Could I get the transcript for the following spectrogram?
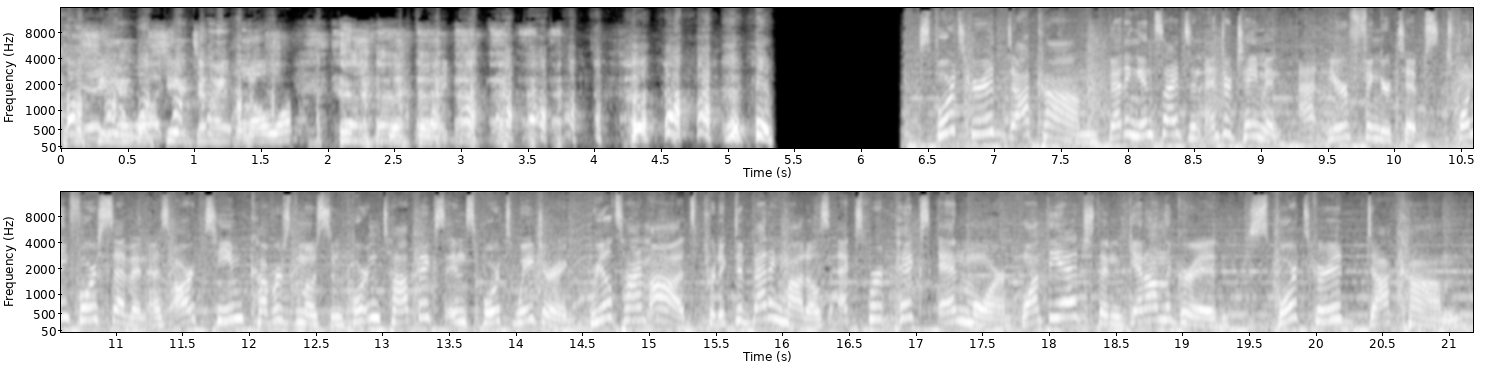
we'll, yeah, see you, we'll see you tonight. You know what? Good point. SportsGrid.com. Betting insights and entertainment at your fingertips 24 7 as our team covers the most important topics in sports wagering real time odds, predictive betting models, expert picks, and more. Want the edge? Then get on the grid. SportsGrid.com.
